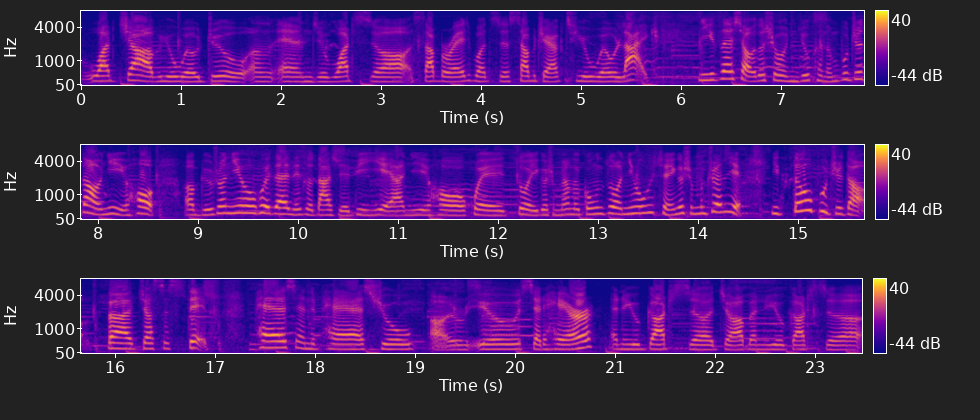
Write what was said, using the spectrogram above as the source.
what job you will do um, and what's the subject, what's the subject you will like. 你在小的时候，你就可能不知道你以后，呃，比如说你以后会在哪所大学毕业啊，你以后会做一个什么样的工作，你以后会选一个什么专业，你都不知道。But just step, pass and pass, you, uh, you sat here and you got the job and you got the,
